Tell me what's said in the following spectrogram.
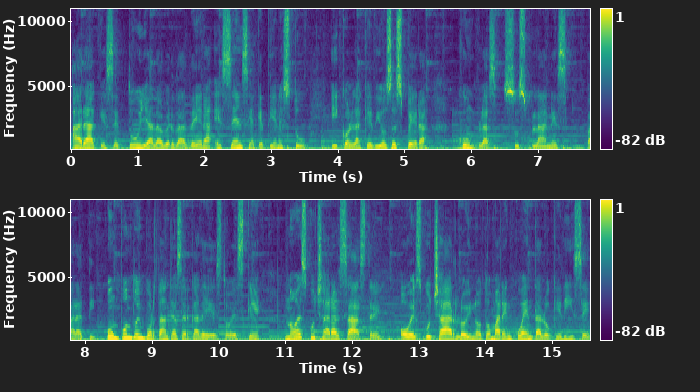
hará que se tuya la verdadera esencia que tienes tú y con la que Dios espera cumplas sus planes para ti. Un punto importante acerca de esto es que no escuchar al sastre o escucharlo y no tomar en cuenta lo que dice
